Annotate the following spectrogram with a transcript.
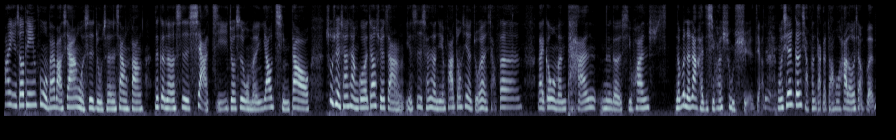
欢迎收听《父母百宝箱》，我是主持人上方。这个呢是下集，就是我们邀请到数学想想国的教学长，也是想想研发中心的主任小芬，来跟我们谈那个喜欢能不能让孩子喜欢数学。这样，我们先跟小芬打个招呼，Hello，小芬。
